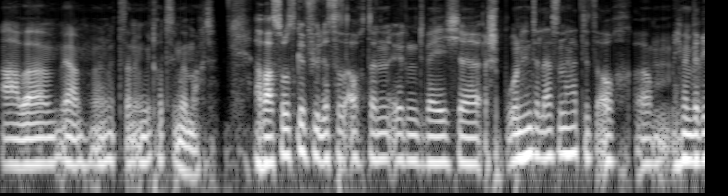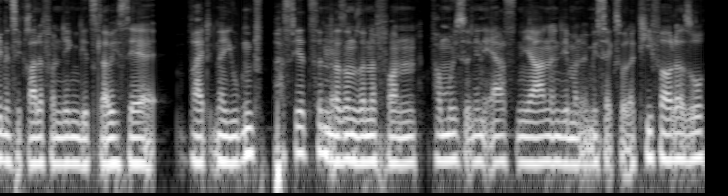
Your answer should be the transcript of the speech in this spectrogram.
Aber ja, man hat es dann irgendwie trotzdem gemacht. Aber hast du das Gefühl, dass das auch dann irgendwelche Spuren hinterlassen hat? Jetzt auch, ähm, ich meine, wir reden jetzt hier gerade von Dingen, die jetzt, glaube ich, sehr weit in der Jugend passiert sind, Mhm. also im Sinne von vermutlich so in den ersten Jahren, in denen man irgendwie sexuell aktiv war oder so.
